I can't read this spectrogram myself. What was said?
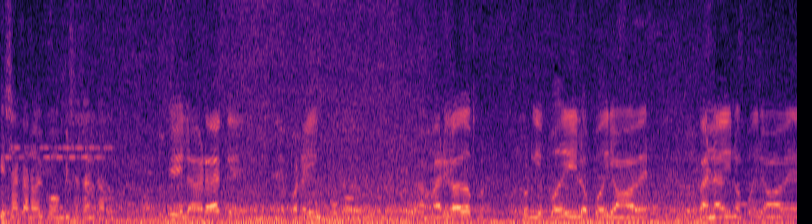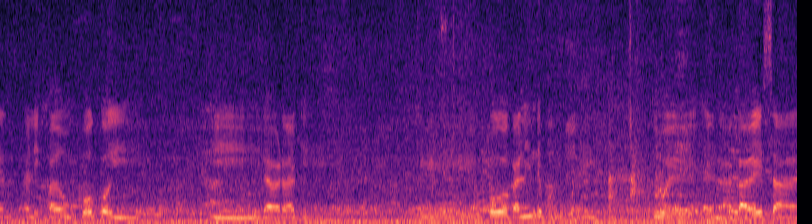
que sacan hoy con Villa San Carlos. Sí, la verdad que por ahí un poco amargado porque lo podríamos haber ganado y nos podríamos haber alejado un poco y, la verdad que, un poco caliente porque por ahí tuve en la cabeza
